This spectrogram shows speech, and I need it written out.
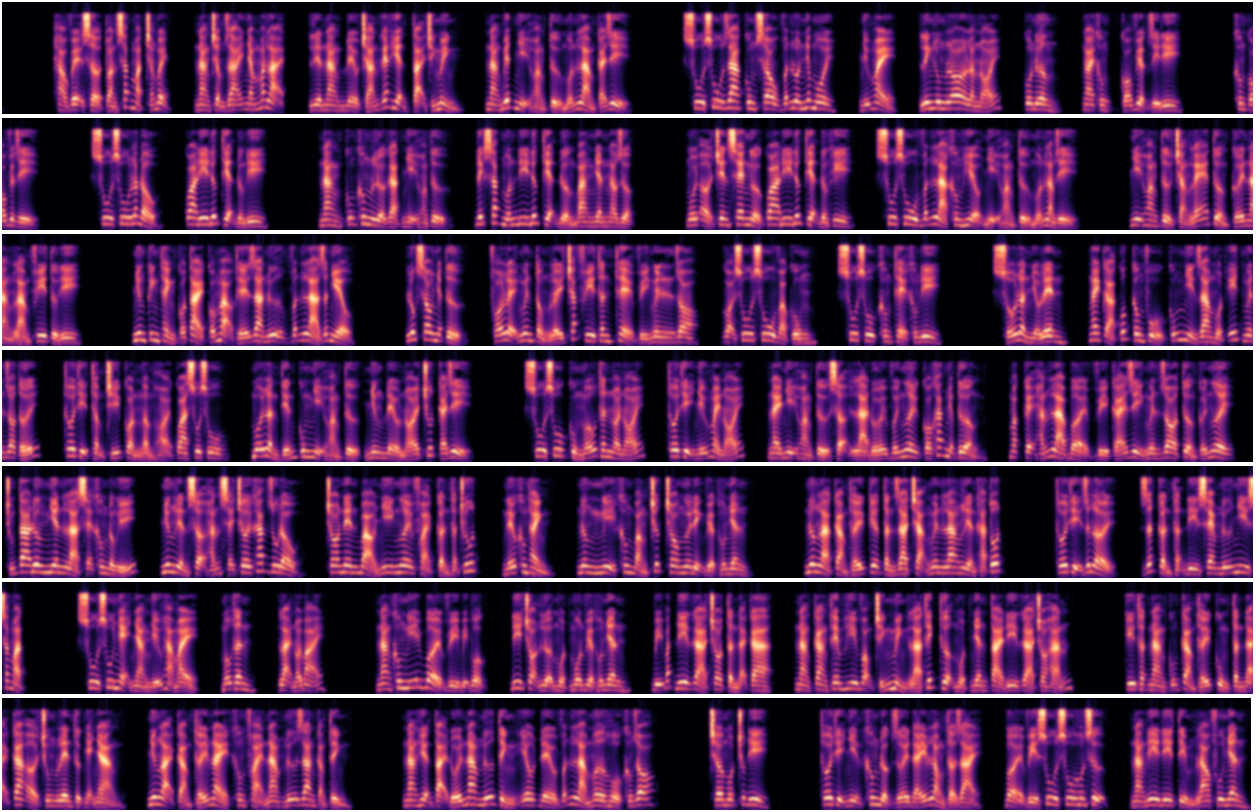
Hảo vệ sở toàn sắc mặt trắng bệnh, nàng chậm rãi nhắm mắt lại, liền nàng đều chán ghét hiện tại chính mình, nàng biết nhị hoàng tử muốn làm cái gì. Su su ra cung sau vẫn luôn nhấp môi, như mày, linh lung lo lắng nói, cô nương, ngài không có việc gì đi. Không có việc gì. Su su lắc đầu, qua đi đức thiện đường đi. Nàng cũng không lừa gạt nhị hoàng tử, đích xác muốn đi đức thiện đường bang nhân ngao dược. Ngồi ở trên xe ngựa qua đi đức thiện đường khi, su su vẫn là không hiểu nhị hoàng tử muốn làm gì. Nhị hoàng tử chẳng lẽ tưởng cưới nàng làm phi tử đi. Nhưng kinh thành có tài có mạo thế gia nữ vẫn là rất nhiều. Lúc sau nhật tử, phó lệ nguyên tổng lấy chắc phi thân thể vì nguyên do, gọi su su vào cùng, su su không thể không đi. Số lần nhiều lên, ngay cả quốc công phủ cũng nhìn ra một ít nguyên do tới, thôi thì thậm chí còn ngầm hỏi qua su su, mỗi lần tiến cung nhị hoàng tử nhưng đều nói chút cái gì. Su su cùng mẫu thân nói nói, thôi thị như mày nói, này nhị hoàng tử sợ là đối với ngươi có khác niệm tưởng, mặc kệ hắn là bởi vì cái gì nguyên do tưởng cưới ngươi, chúng ta đương nhiên là sẽ không đồng ý, nhưng liền sợ hắn sẽ chơi khác du đầu, cho nên bảo nhi ngươi phải cẩn thận chút, nếu không thành, nương nghị không bằng trước cho ngươi định việc hôn nhân. Nương là cảm thấy kia tần gia trạng nguyên lang liền khá tốt. Thôi thị dứt lời, rất cẩn thận đi xem nữ nhi sắc mặt. Su su nhẹ nhàng nhíu hạ mày, mẫu thân, lại nói bãi. Nàng không nghĩ bởi vì bị buộc, đi chọn lựa một môn việc hôn nhân, bị bắt đi gả cho tần đại ca, nàng càng thêm hy vọng chính mình là thích thượng một nhân tài đi gả cho hắn. Kỳ thật nàng cũng cảm thấy cùng tần đại ca ở chung lên thực nhẹ nhàng, nhưng lại cảm thấy này không phải nam nữ gian cảm tình. Nàng hiện tại đối nam nữ tình yêu đều vẫn là mơ hồ không rõ. Chờ một chút đi. Thôi thị nhịn không được dưới đáy lòng thở dài, bởi vì su su hôn sự, nàng đi đi tìm Lao phu nhân.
